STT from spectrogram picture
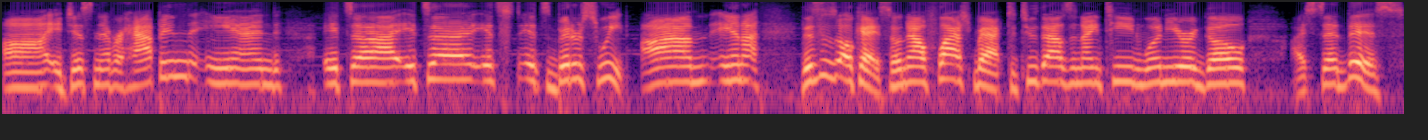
Uh, it just never happened, and it's uh it's uh it's it's bittersweet. Um, and I, this is okay. So now flashback to 2019, one year ago, I said this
